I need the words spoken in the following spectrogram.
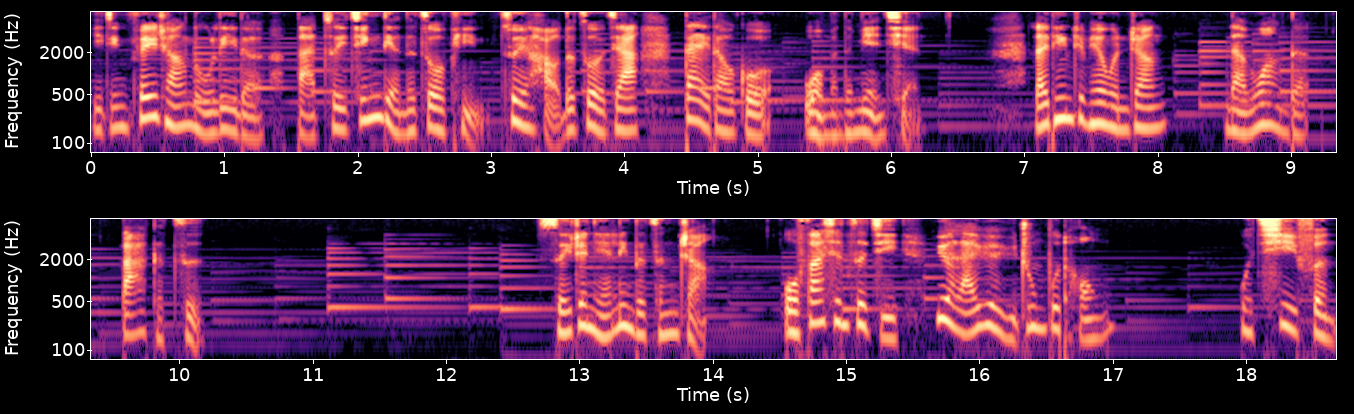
已经非常努力的把最经典的作品、最好的作家带到过我们的面前。来听这篇文章，《难忘的八个字》。随着年龄的增长。我发现自己越来越与众不同，我气愤，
